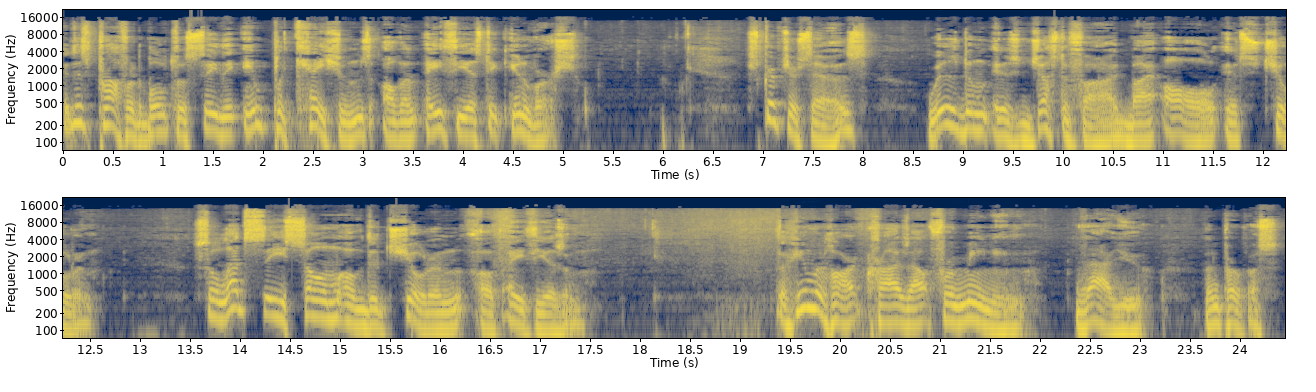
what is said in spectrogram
it is profitable to see the implications of an atheistic universe. Scripture says, wisdom is justified by all its children. So let's see some of the children of atheism. The human heart cries out for meaning, value, and purpose.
